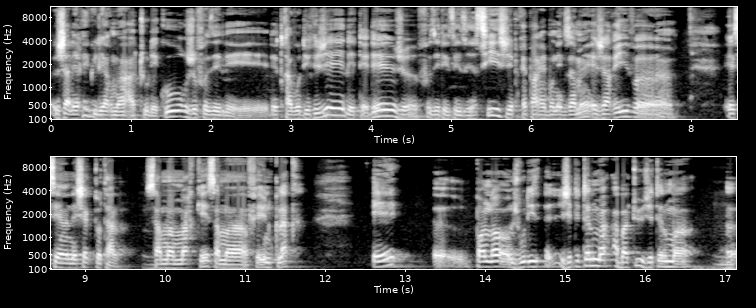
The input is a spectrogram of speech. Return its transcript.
j'allais régulièrement à tous les cours, je faisais les, les travaux dirigés, les TD, je faisais des exercices, j'ai préparé mon examen et j'arrive euh, et c'est un échec total. Ça m'a marqué, ça m'a fait une claque. Et euh, pendant, je vous dis, j'étais tellement abattu, j'ai tellement euh,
